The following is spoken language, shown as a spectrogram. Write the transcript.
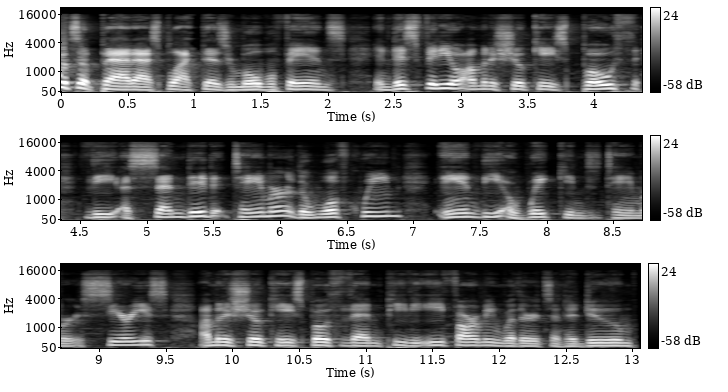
What's up, badass Black Desert Mobile fans? In this video, I'm going to showcase both the Ascended Tamer, the Wolf Queen, and the Awakened Tamer Sirius. I'm going to showcase both of them PvE farming, whether it's in Hadum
